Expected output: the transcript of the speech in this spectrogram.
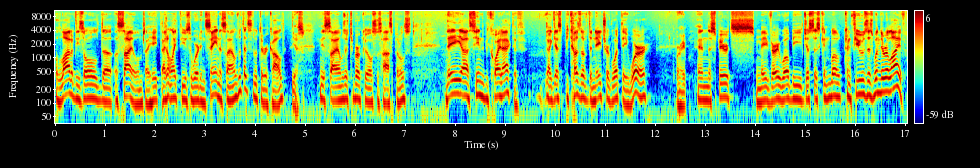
a lot of these old uh, asylums. I hate. I don't like to use the word insane asylums, but that's what they were called. Yes. The asylums or tuberculosis hospitals. They uh, seem to be quite active. I guess because of the nature of what they were. Right. and the spirits may very well be just as con- well confused as when they're alive.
